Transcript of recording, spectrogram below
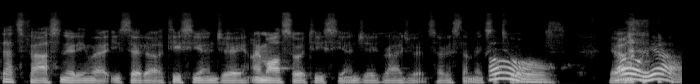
That's fascinating that you said uh, TCNJ. I'm also a TCNJ graduate, so I guess that makes it oh. two of us. Yeah. Oh yeah.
